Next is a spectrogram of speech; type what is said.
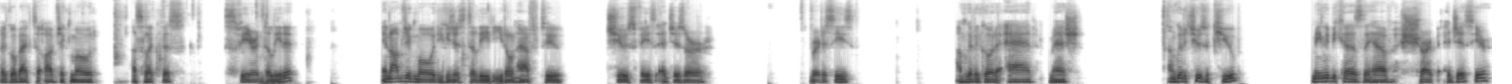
I go back to object mode, I'll select this sphere and delete it. In object mode, you can just delete. You don't have to choose face edges or vertices. I'm going to go to add mesh. I'm going to choose a cube, mainly because they have sharp edges here.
